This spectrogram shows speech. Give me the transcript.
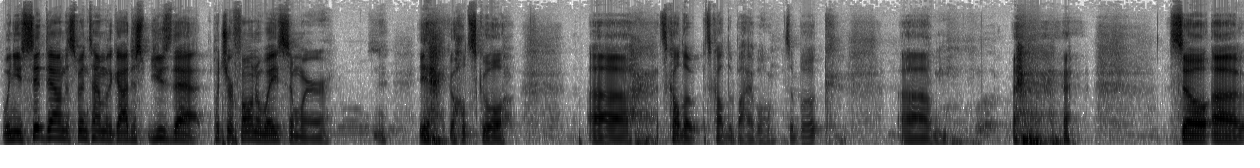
when you sit down to spend time with God, just use that. Put your phone away somewhere. Yeah, old school. Uh, it's called a, it's called the Bible. It's a book. Um, so, uh,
